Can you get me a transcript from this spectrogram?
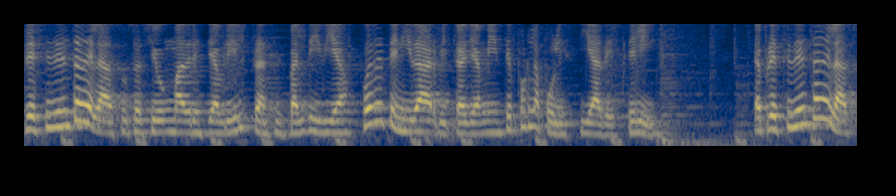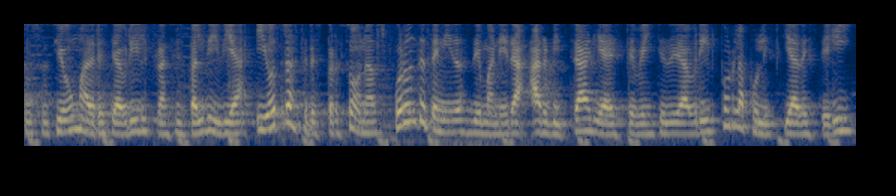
Presidenta de la Asociación Madres de Abril, Francis Valdivia, fue detenida arbitrariamente por la policía de Estelí. La presidenta de la Asociación Madres de Abril, Francis Valdivia, y otras tres personas fueron detenidas de manera arbitraria este 20 de abril por la policía de Estelí,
